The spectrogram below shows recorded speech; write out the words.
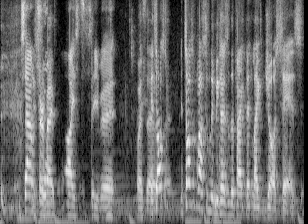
You sound You survived. traumatized, Seabert. what's that? It's also it's also possibly because of the fact that, like Joe says,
